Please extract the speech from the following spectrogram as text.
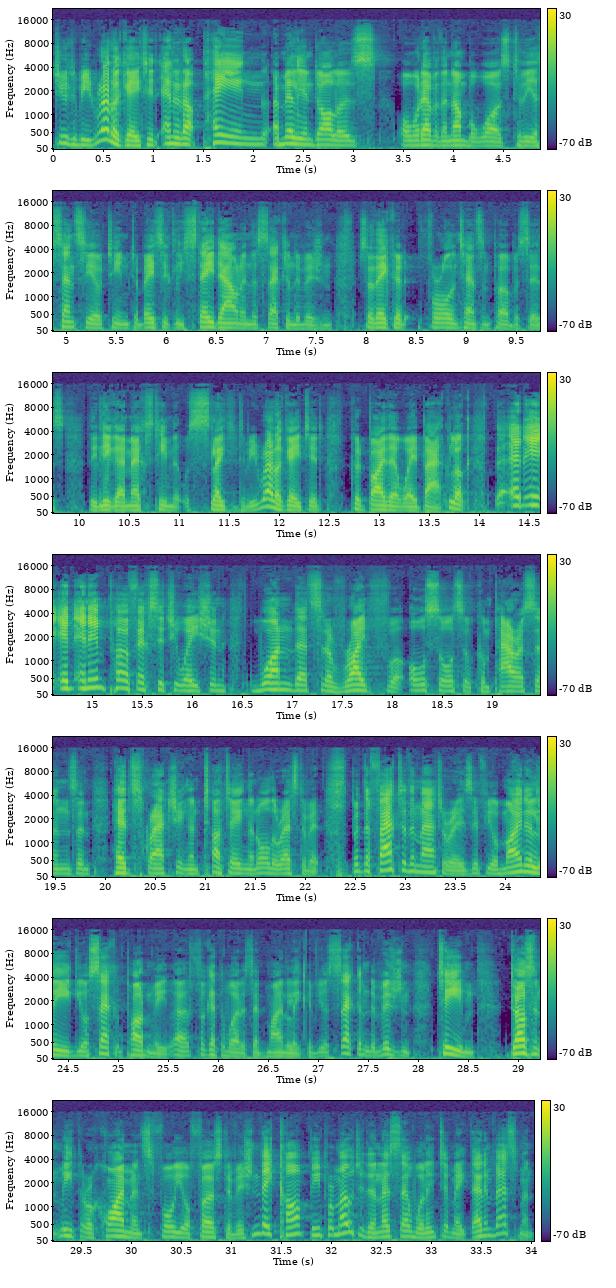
due to be relegated ended up paying a million dollars or whatever the number was to the Ascenso team to basically stay down in the second division so they could, for all intents and purposes, the Liga MX team that was slated to be relegated could buy their way back. Look, an, an, an imperfect situation, one that's sort of ripe for all sorts of comparisons and head scratching and tutting and all the rest of it. But the fact of the matter is, if your minor league, your second, pardon me, uh, forget the word I said minor league, if your second division team doesn't meet the requirements for your first division, they can't be promoted unless they're willing to make that investment.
